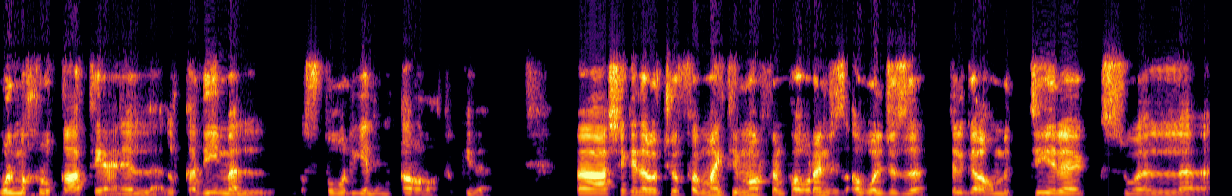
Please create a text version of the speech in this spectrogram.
والمخلوقات يعني القديمة الأسطورية اللي انقرضت وكذا. فعشان كذا لو تشوف مايتي مورفن باور رينجرز أول جزء تلقاهم ال T-Rex وال...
